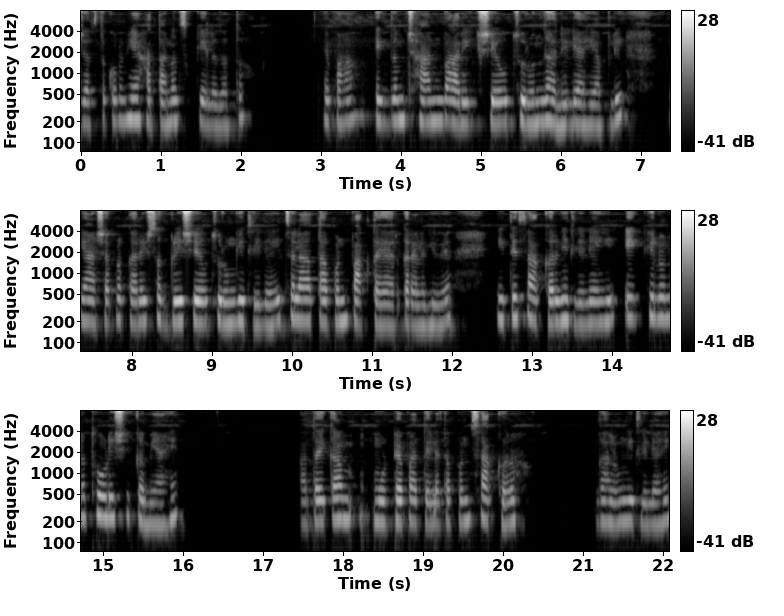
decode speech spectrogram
जास्त करून हे हातानंच केलं जातं. हे पहा एकदम छान बारीक शेव चुरून झालेली आहे आपली. या अशा प्रकारे सगळी शेव चुरून घेतलेली आहे. चला आता आपण पाक तयार करायला घेऊया. इथे साखर घेतलेली आहे. एक किलोला थोडीशी कमी आहे. आता एका मोठ्या पातेल्यात आपण साखर घालून घेतलेली आहे.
